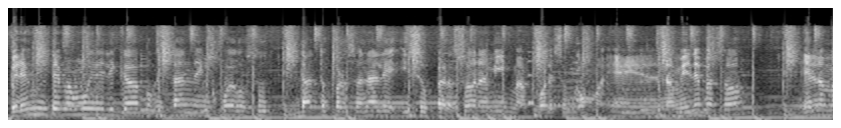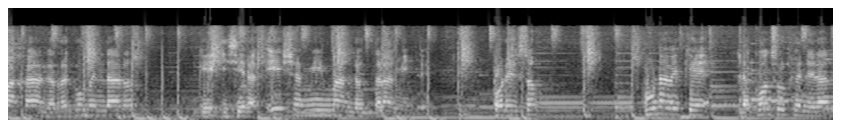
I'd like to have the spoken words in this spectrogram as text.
Pero es un tema muy delicado porque están en juego sus datos personales y su persona misma. Por eso como eh, a mí le pasó, en la embajada le recomendaron que hiciera ella misma los trámites. Por eso una vez que la cónsul general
